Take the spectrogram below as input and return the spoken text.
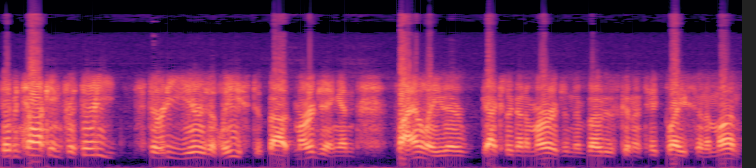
they've been talking for 30, 30 years at least about merging, and finally they're actually going to merge, and the vote is going to take place in a month,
